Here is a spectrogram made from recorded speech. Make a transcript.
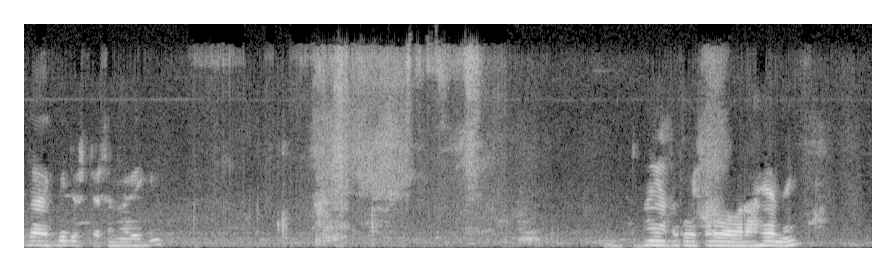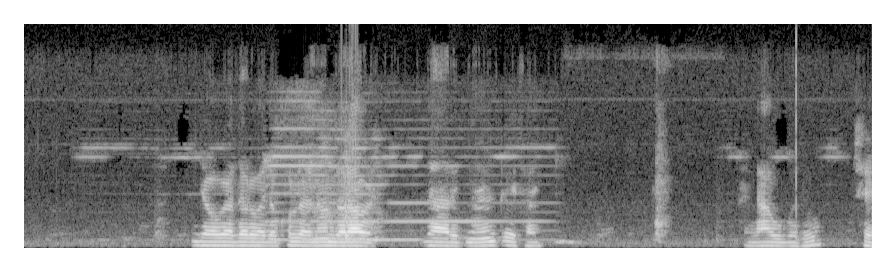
હવે એક બીજું સ્ટેશન આવી ગયું. અહીંયા તો કોઈ ચડવા વાળા હે નહીં. જો હવે દરવાજો ખુલે ને અંદર આવે આ રીતના એન્ટ્રી થાય. એટલે આવું બધું છે.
